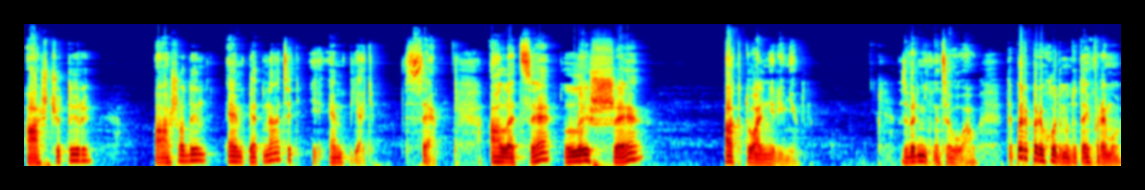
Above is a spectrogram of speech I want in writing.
H4, H1, M15 і M5. Все. Але це лише актуальні рівні. Зверніть на це увагу. Тепер переходимо до таймфрейму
